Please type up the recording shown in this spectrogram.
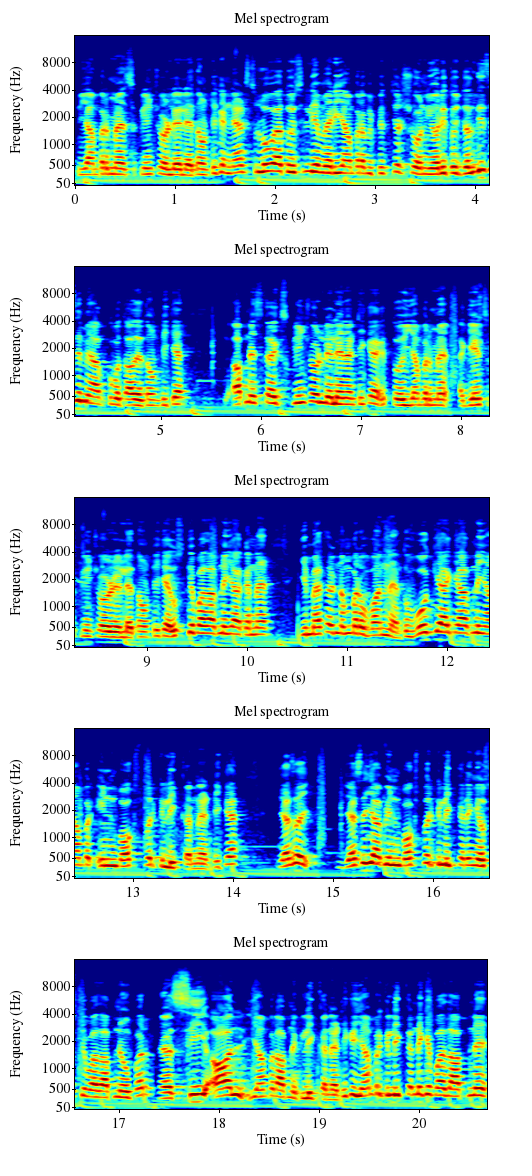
तो यहाँ पर मैं स्क्रीनशॉट ले लेता हूँ, ठीक है? नेट स्लो है तो इसलिए मेरी यहाँ पर अभी पिक्चर शो नहीं हो रही तो जल्दी से मैं आपको बता देता हूँ, ठीक है? आपने इसका एक स्क्रीनशॉट ले लेना, ठीक है? तो यहाँ पर मैं अगेन स्क्रीनशॉट ले लेता हूँ, ठीक है? उसके बाद आपने क्या करना है? ये मेथड नंबर वन है तो वो क्या है कि आपने यहाँ पर इनबॉक्स पर क्लिक करना है, ठीक है? जैसे जैसे ही आप इनबॉक्स पर क्लिक करेंगे, उसके बाद आपने ऊपर सी ऑल यहाँ पर आपने क्लिक करना है, ठीक है? यहाँ पर क्लिक करने के बाद आपने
